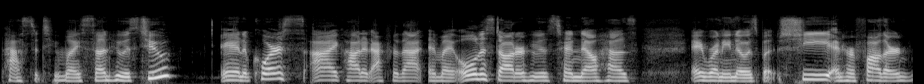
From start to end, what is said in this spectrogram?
passed it to my son who is two, and of course, I caught it after that. And my oldest daughter, who is 10 now, has a runny nose, but she and her father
